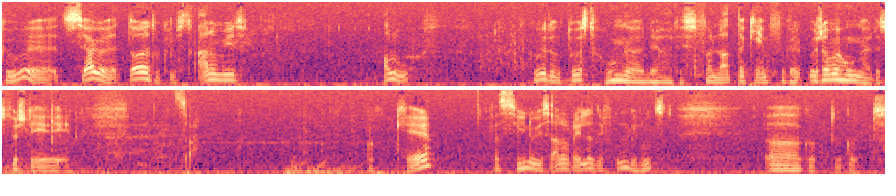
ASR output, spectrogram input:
Gut, sehr gut. Da, du kommst auch noch mit. Hallo. Gut, und du hast Hunger. Ja, das von lauter Kämpfen kriegt man schon mal Hunger, das verstehe ich. So. Okay. Casino ist auch noch relativ ungenutzt. Oh Gott, oh Gott.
